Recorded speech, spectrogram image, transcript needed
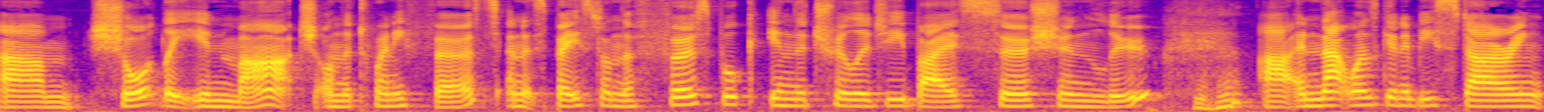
um, shortly in March on the 21st, and it's based on the first book in the trilogy by Cixin Liu. Uh, and that one's going to be starring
